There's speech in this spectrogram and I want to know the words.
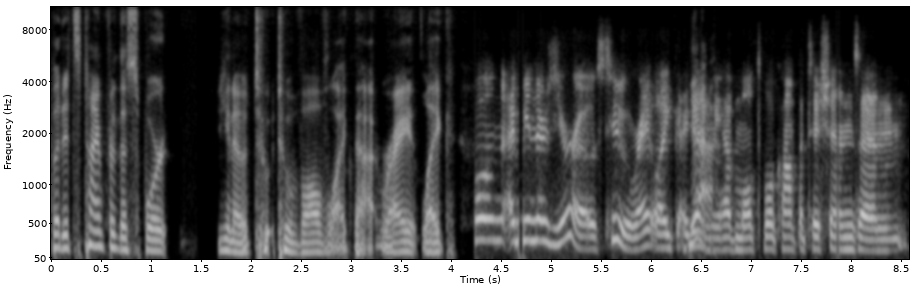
but it's time for the sport you know to to evolve like that right? Like well i mean there's euros too right? Like again yeah. we have multiple competitions and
